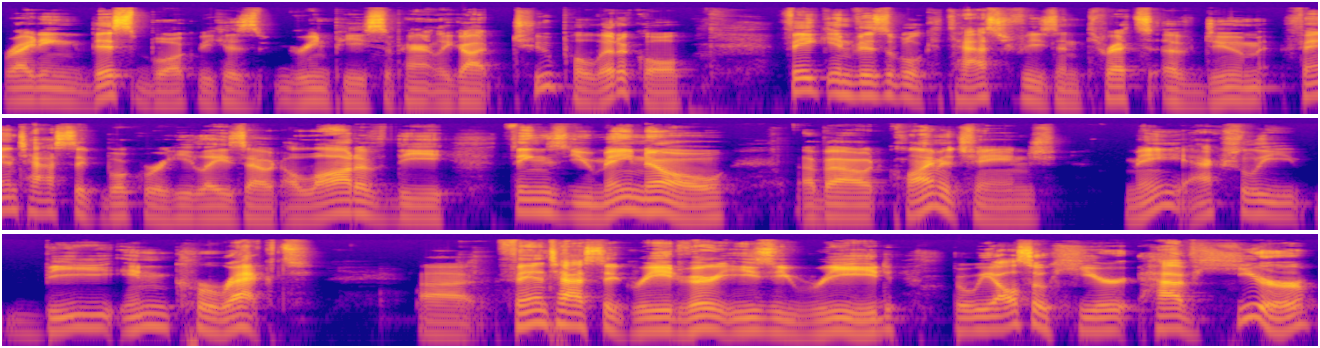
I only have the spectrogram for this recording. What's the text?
writing this book because Greenpeace apparently got too political. Fake Invisible Catastrophes and Threats of Doom. Fantastic book where he lays out a lot of the things you may know about climate change may actually be incorrect. Uh, fantastic read, very easy read. But we also here have here,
